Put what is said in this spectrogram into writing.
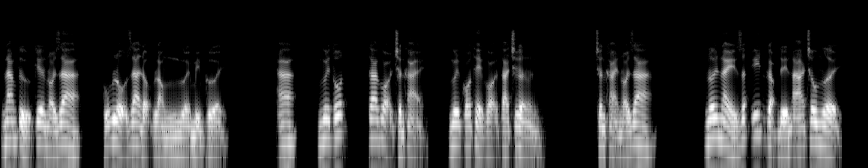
nam tử kia nói ra, cũng lộ ra động lòng người mỉm cười. A, ngươi tốt, ta gọi trần khải, ngươi có thể gọi ta trần. Trần khải nói ra. Nơi này rất ít gặp đến á châu người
